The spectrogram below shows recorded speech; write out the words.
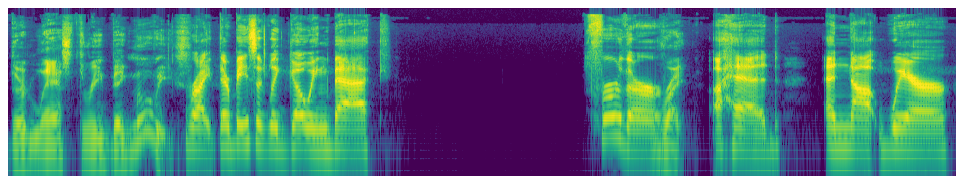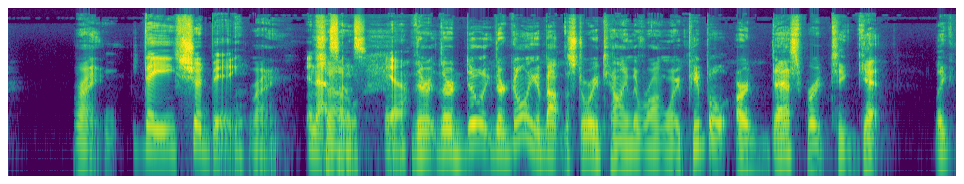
their last three big movies. Right. They're basically going back further Right. ahead and not where Right. they should be Right. in So- essence. Yeah. They're they're doing they're going about the storytelling the wrong way. People are desperate to get like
